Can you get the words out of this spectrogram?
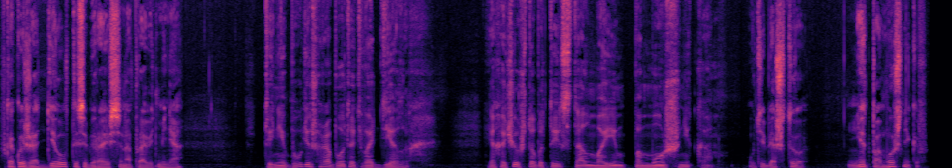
В какой же отдел ты собираешься направить меня? Ты не будешь работать в отделах. Я хочу, чтобы ты стал моим помощником. У тебя что, нет помощников?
